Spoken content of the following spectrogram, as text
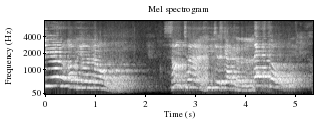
Fear of the unknown. Sometimes we just got to let go.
